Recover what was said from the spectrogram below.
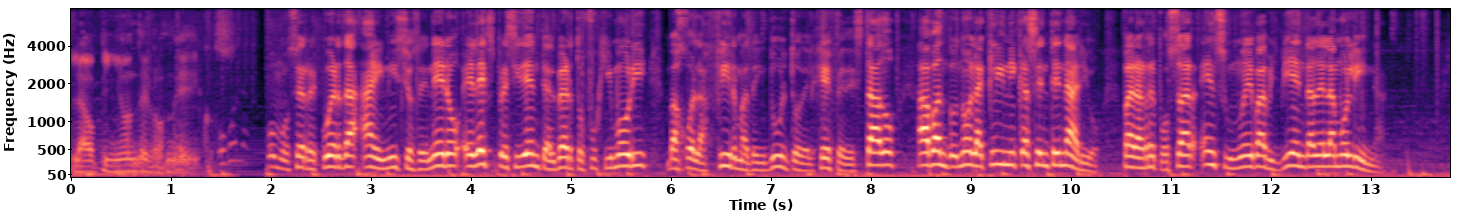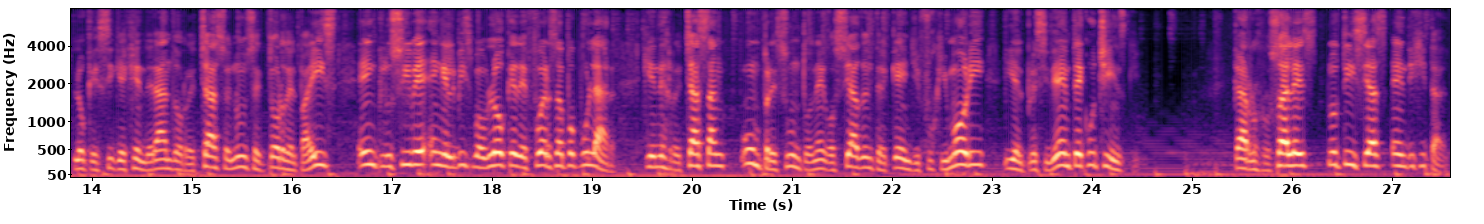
la opinión de los médicos. Como se recuerda, a inicios de enero, el expresidente Alberto Fujimori, bajo la firma de indulto del jefe de Estado, abandonó la clínica Centenario para reposar en su nueva vivienda de La Molina, lo que sigue generando rechazo en un sector del país e inclusive en el mismo bloque de Fuerza Popular, quienes rechazan un presunto negociado entre Kenji Fujimori y el presidente Kuczynski. Carlos Rosales, Noticias en Digital.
